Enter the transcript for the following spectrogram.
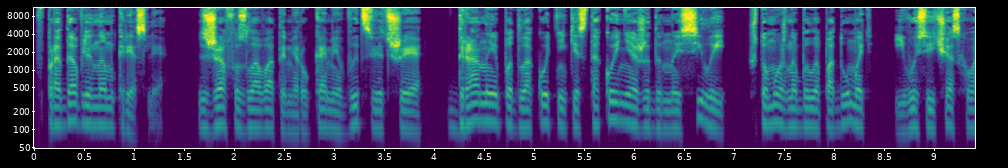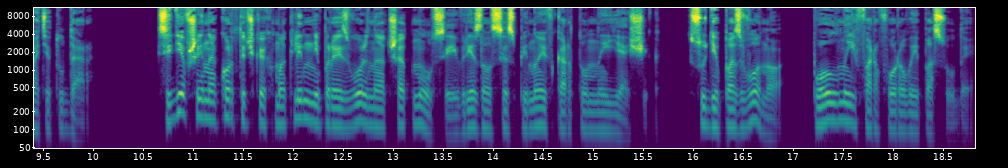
в продавленном кресле, сжав узловатыми руками выцветшие, драные подлокотники с такой неожиданной силой, что можно было подумать, его сейчас хватит удар. Сидевший на корточках Маклин непроизвольно отшатнулся и врезался спиной в картонный ящик, судя по звону, полный фарфоровой посуды.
